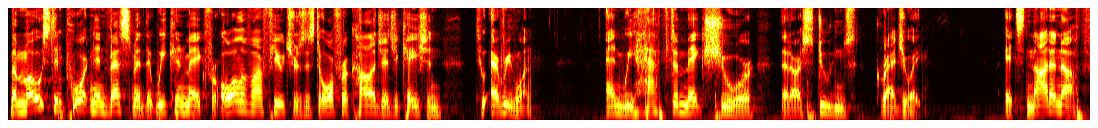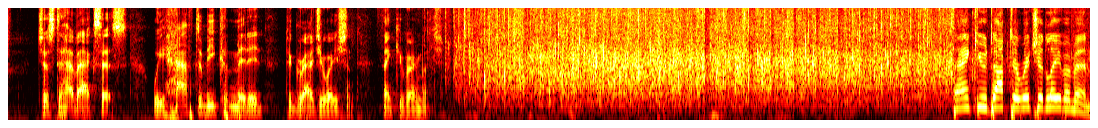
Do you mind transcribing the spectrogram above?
The most important investment that we can make for all of our futures is to offer a college education to everyone. And we have to make sure that our students graduate. It's not enough just to have access. We have to be committed to graduation. Thank you very much. Thank you, Dr. Richard Lieberman.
